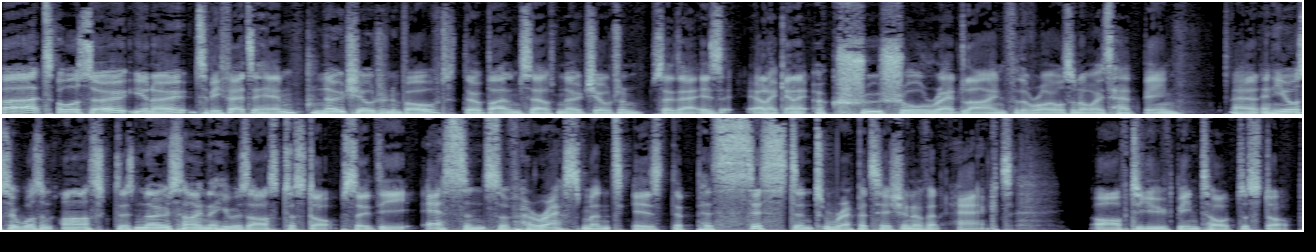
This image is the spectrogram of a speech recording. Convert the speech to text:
But also, you know, to be fair to him, no children involved. They were by themselves, no children. So that is like a, a crucial red line for the Royals and always had been. Uh, and he also wasn't asked, there's no sign that he was asked to stop. So the essence of harassment is the persistent repetition of an act after you've been told to stop.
